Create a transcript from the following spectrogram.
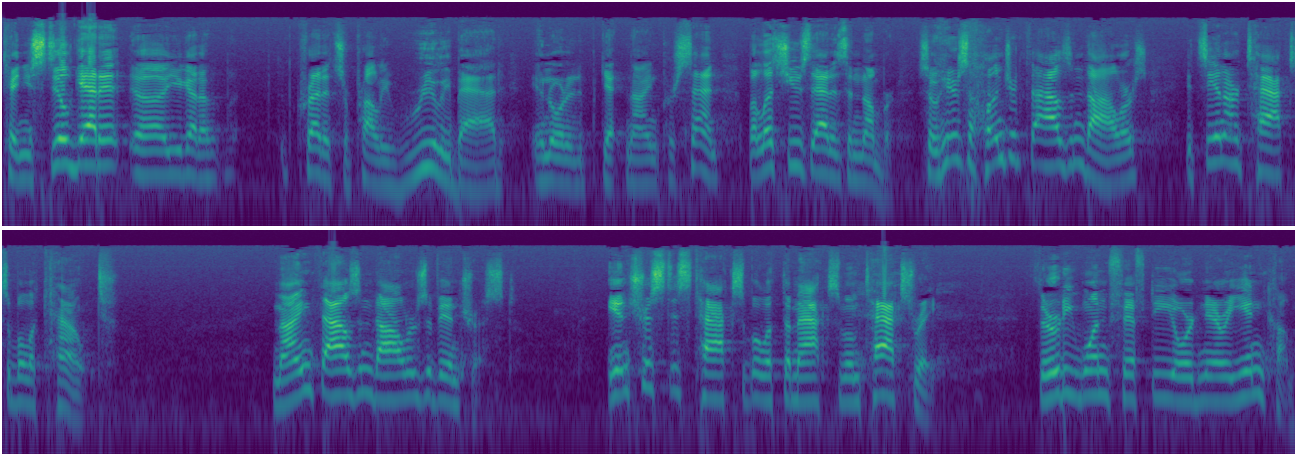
Can you still get it? Uh, you got to credits are probably really bad in order to get 9%, but let's use that as a number. So here's $100,000. It's in our taxable account. $9,000 of interest. Interest is taxable at the maximum tax rate. 3150 ordinary income.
